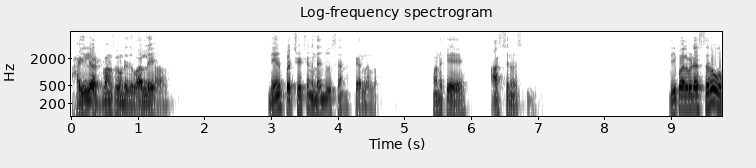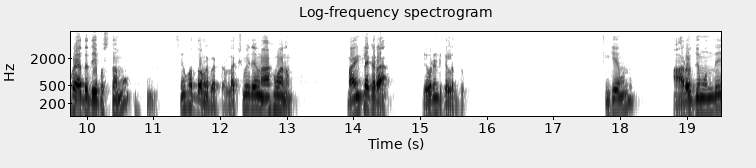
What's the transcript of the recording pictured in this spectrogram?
హైలీ అడ్వాన్స్లో ఉండేది వాళ్ళే. నేను ప్రత్యక్షంగా నేను చూశాను కేరళలో. మనకే ఆశ్చర్యం వేస్తుంది. దీపాలు పెట్టేస్తారు ఒక పెద్ద దీపస్తాము సింహోద్వంలో పెడతారు. లక్ష్మీదేవిని ఆహ్వానం మా ఇంట్లోకి రా ఎవరింటికి వెళ్ళొద్దు. ఇంకేముంది? ఆరోగ్యం ఉంది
